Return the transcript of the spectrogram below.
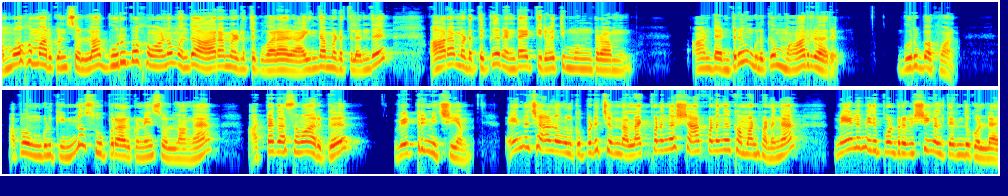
அமோகமாக இருக்குன்னு சொல்லலாம். குரு பகவானும் வந்து ஆறாம் இடத்துக்கு வராரு. ஐந்தாம் இடத்துலேருந்து ஆறாம் இடத்துக்கு ரெண்டாயிரத்தி இருபத்தி மூன்றாம் ஆண்டன்று உங்களுக்கு மாறுறாரு குரு பகவான். அப்போ உங்களுக்கு இன்னும் சூப்பராக இருக்குன்னே சொல்லாங்க. அட்டகாசமாக இருக்குது வெற்றி நிச்சயம். இந்த சேனல் உங்களுக்கு பிடிச்சிருந்தா லைக் பண்ணுங்கள் ஷேர் பண்ணுங்கள் கமெண்ட் பண்ணுங்கள் மேலும் இது போன்ற விஷயங்கள் தெரிந்து கொள்ள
